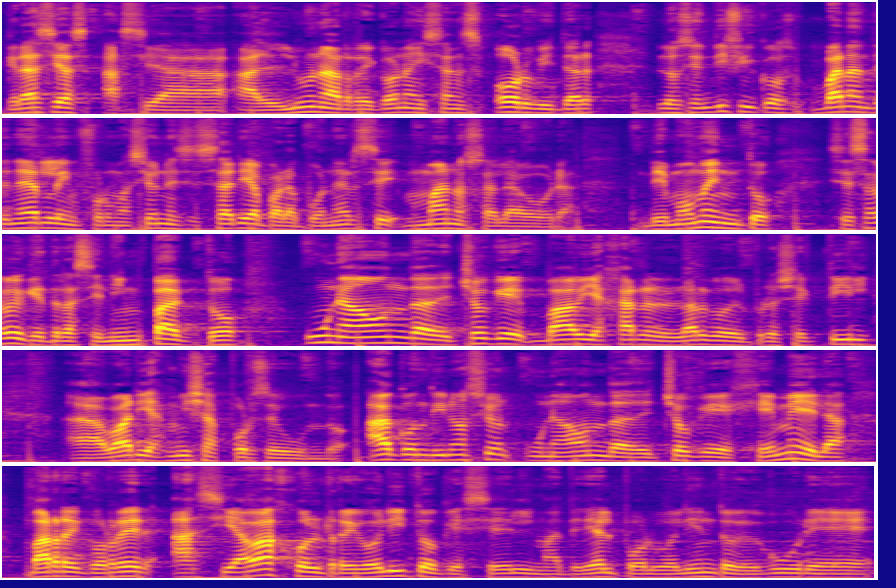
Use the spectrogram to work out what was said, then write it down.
gracias hacia al Lunar Reconnaissance Orbiter, los científicos van a tener la información necesaria para ponerse manos a la obra. De momento, se sabe que tras el impacto, una onda de choque va a viajar a lo largo del proyectil a varias millas por segundo. A continuación, una onda de choque gemela va a recorrer hacia abajo el regolito, que es el material polvoriento que cubre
